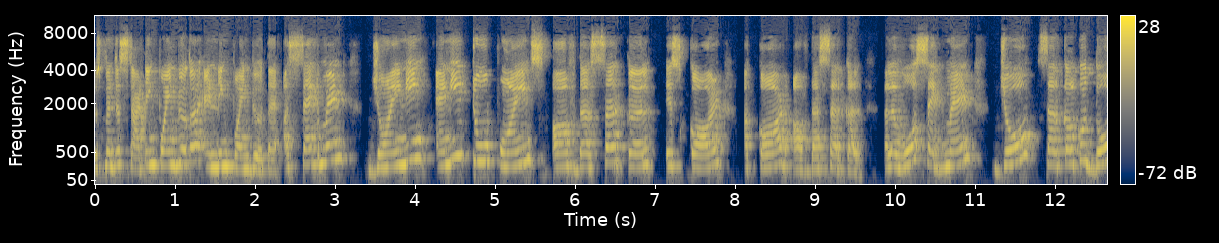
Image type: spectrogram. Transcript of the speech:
उसमें जो स्टार्टिंग पॉइंट भी होता है एंडिंग पॉइंट भी होता है। A segment joining any two points of the circle is called a chord of the circle मतलब वो सेगमेंट जो सर्कल को दो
